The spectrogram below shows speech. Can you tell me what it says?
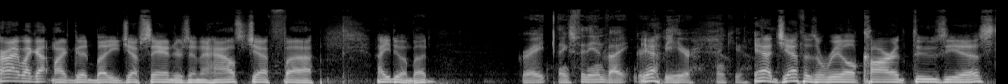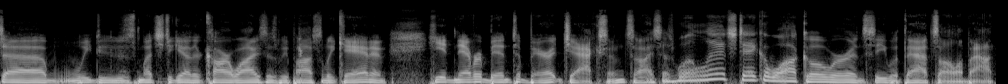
All right, well, I got my good buddy Jeff Sanders in the house. Jeff, uh, how you doing, bud? Great. Thanks for the invite. Great Yeah. to be here. Thank you. Yeah, Jeff is a real car enthusiast. Uh, we do as much together car wise as we possibly can. And he had never been to Barrett Jackson. So I says, well, let's take a walk over and see what that's all about.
